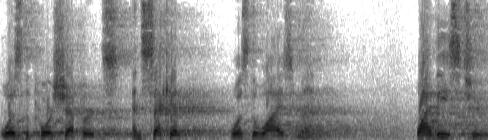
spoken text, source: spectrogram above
was the poor shepherds, and second was the wise men. Why these two?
